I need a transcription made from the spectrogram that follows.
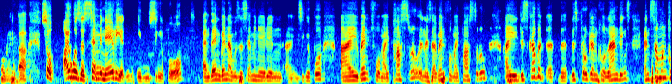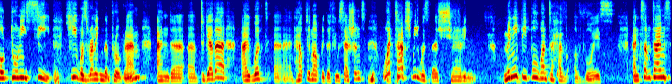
All right. Uh, so I was a seminarian in Singapore. And then when I was a seminarian uh, in Singapore, I went for my pastoral. And as I went for my pastoral, I discovered uh, the, this program called Landings. And someone called Tony C. He was running the program. And uh, uh, together I worked uh, and helped him out with a few sessions. What touched me was the sharing. Many people want to have a voice and sometimes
